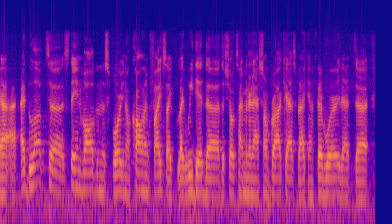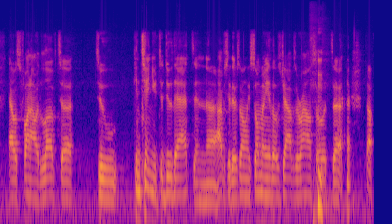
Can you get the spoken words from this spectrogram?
Yeah, I'd love to stay involved in the sport. You know, calling fights like like we did uh, the Showtime International broadcast back in February. That uh, that was fun. I would love to to continue to do that. And uh, obviously, there's only so many of those jobs around, so it's uh, tough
